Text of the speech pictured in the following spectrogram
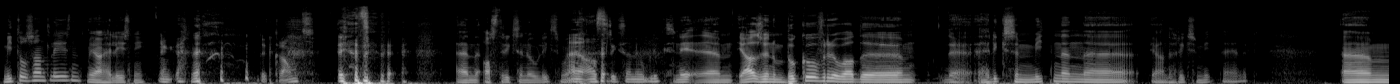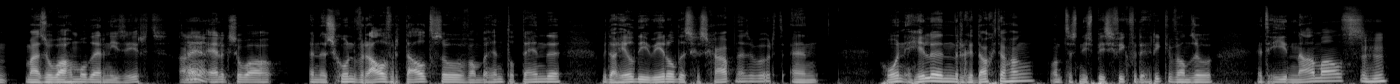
mythos aan het lezen. Ja, hij leest niet. De krant. en Asterix en Obelix. Maar... En Asterix en Obelix. Nee, ehm, ja, zo'n boek over wat de, de Griekse mythen en... eh, ja, de Griekse mythen eigenlijk. Ehm, maar zo wat gemoderniseerd. Allee, Ah, ja. Eigenlijk zo wat een schoon verhaal verteld, zo van begin tot einde, hoe dat heel die wereld is geschapen enzovoort. En gewoon heel hun gedachtegang, want het is nu specifiek voor de Grieken, van zo het hiernamaals, Mhm. vind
